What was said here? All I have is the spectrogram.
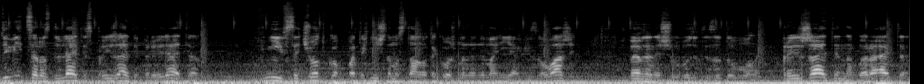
дивіться, роздивляйтесь, приїжджайте, перевіряйте. В ній все чітко, по технічному стану також в мене немає ніяких зауважень. Впевнений, що ви будете задоволені. Приїжджайте, набирайте.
